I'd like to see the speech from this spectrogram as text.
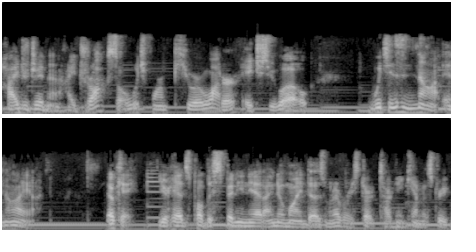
hydrogen and hydroxyl, which form pure water, H2O, which is not an ion. Okay, your head's probably spinning yet. I know mine does whenever I start talking chemistry.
